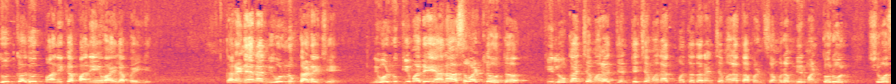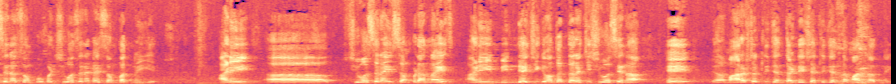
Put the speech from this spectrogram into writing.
दूध का दूध पाणी का पाणी हे व्हायला पाहिजे. कारण यांना निवडणूक काढायची निवडणुकीमध्ये यांना असं वाटलं होतं की लोकांच्या मनात जनतेच्या मनात मतदारांच्या मनात आपण संभ्रम निर्माण करून शिवसेना संपू. पण शिवसेना काही संपत नाही आहे आणि शिवसेना ही संपणार नाहीच. आणि मिंद्याची किंवा गद्दाराची शिवसेना हे महाराष्ट्रातली जनता आणि देशातली जनता मानणार नाही.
